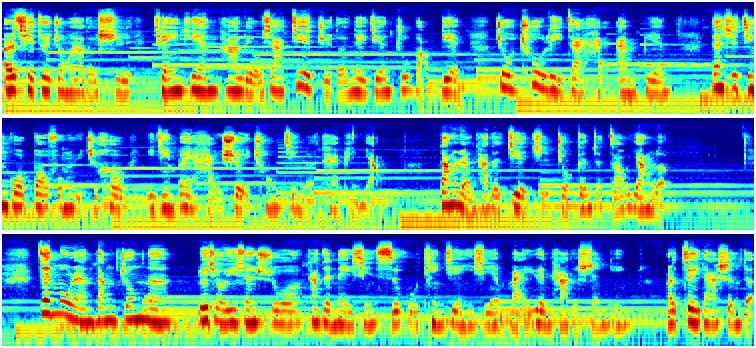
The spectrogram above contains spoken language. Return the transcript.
而且最重要的是，前一天他留下戒指的那间珠宝店就矗立在海岸边，但是经过暴风雨之后，已经被海水冲进了太平洋。当然，他的戒指就跟着遭殃了。在木然当中呢，瑞秋医生说，他的内心似乎听见一些埋怨他的声音，而最大声的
